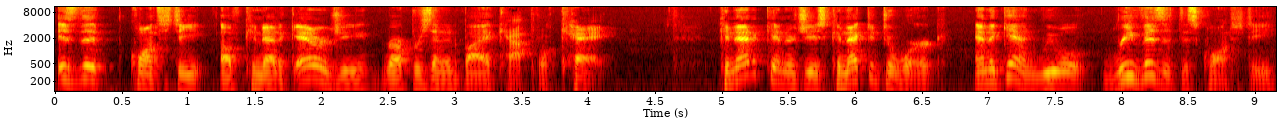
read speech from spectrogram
is the quantity of kinetic energy represented by a capital K. Kinetic energy is connected to work, and again, we will revisit this quantity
